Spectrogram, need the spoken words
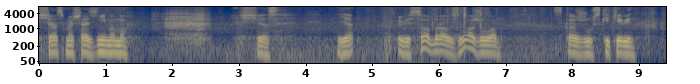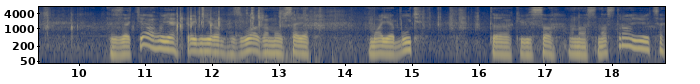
Зараз ми ще знімемо. Зараз я віса брав, зважу вам, скажу, скільки він затягує, приміром, зважимо все як має бути. Так, віса у нас настраюється.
